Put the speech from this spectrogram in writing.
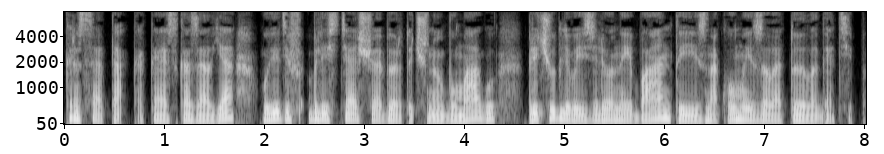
«Красота какая!» — сказал я, увидев блестящую оберточную бумагу, причудливые зеленые банты и знакомый золотой логотип.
